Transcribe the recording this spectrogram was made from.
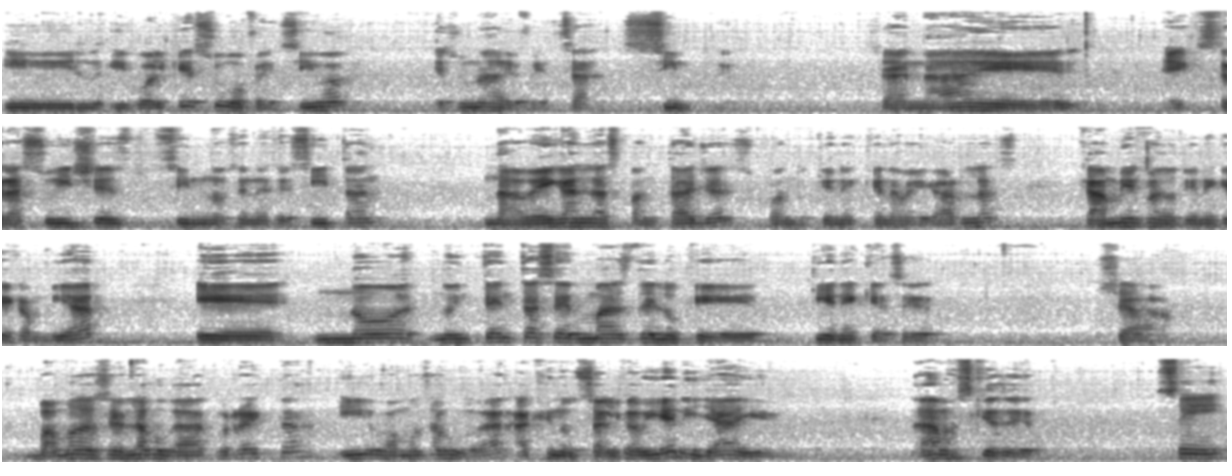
Y igual que su ofensiva, es una defensa simple. O sea, nada de extra switches si no se necesitan. Navegan las pantallas cuando tienen que navegarlas. Cambian cuando tienen que cambiar. Eh, no, no intenta hacer más de lo que tiene que hacer. O sea, vamos a hacer la jugada correcta y vamos a jugar a que nos salga bien y ya. Y nada más que hacer. Sí,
